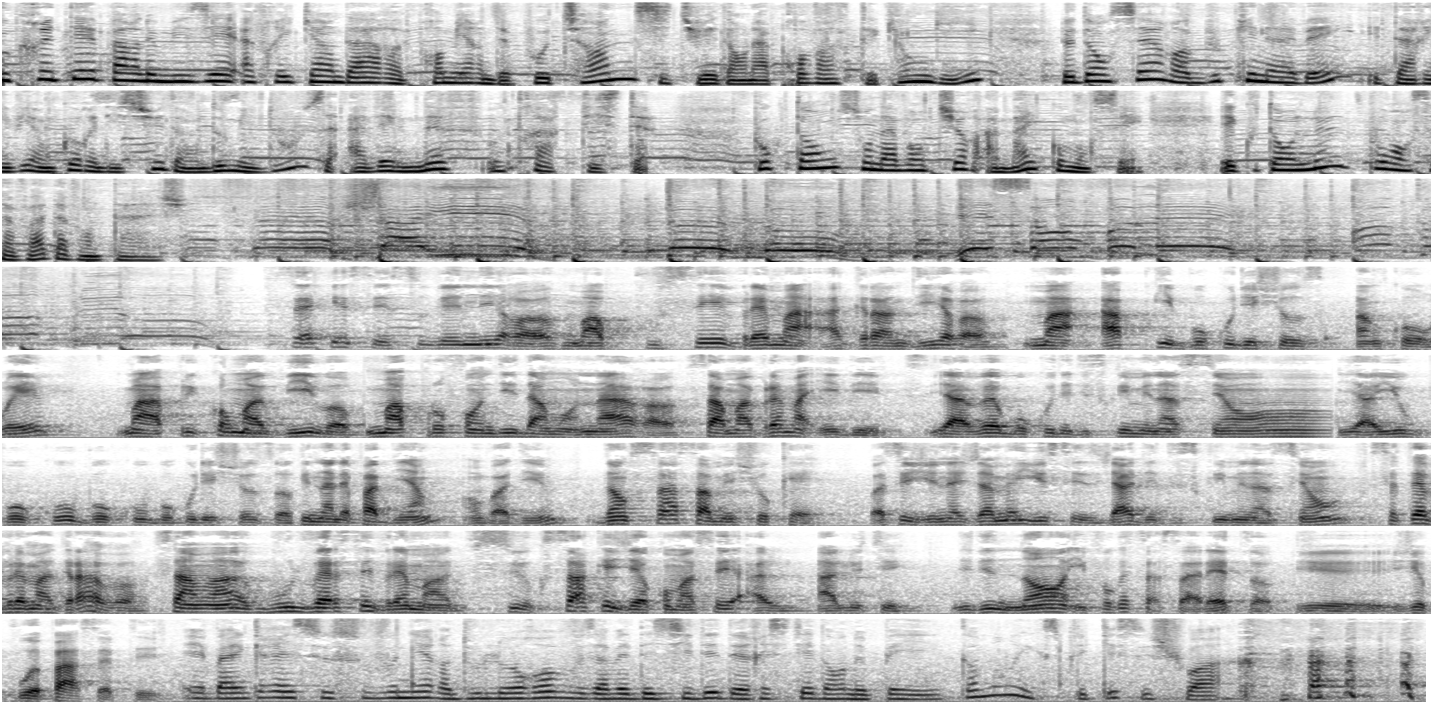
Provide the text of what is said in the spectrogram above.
Recruté par le musée africain d'art première de Pochon, situé dans la province de Gyeonggi, le danseur burkinabé est arrivé en Corée du Sud en 2012 avec neuf autres artistes. Pourtant, son aventure a mal commencé. Écoutons-le pour en savoir davantage. C'est que ces souvenirs m'ont poussé vraiment à grandir, m'a appris beaucoup de choses en Corée m'a appris comment vivre, m'a approfondi dans mon art. Ça m'a vraiment aidé. Il y avait beaucoup de discrimination, il y a eu beaucoup, beaucoup, beaucoup de choses qui n'allaient pas bien, on va dire. Donc ça, ça me choquait. Parce que je n'ai jamais eu ce genre de discrimination. C'était vraiment grave. Ça m'a bouleversé vraiment. Sur ça que j'ai commencé à, lutter. J'ai dit non, il faut que ça s'arrête. Je ne pouvais pas accepter. Et malgré ce souvenir douloureux, vous avez décidé de rester dans le pays. Comment expliquer ce choix?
